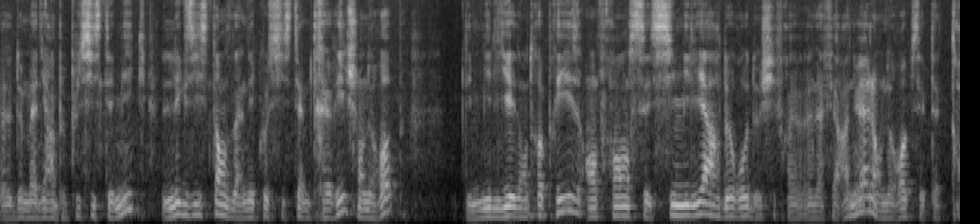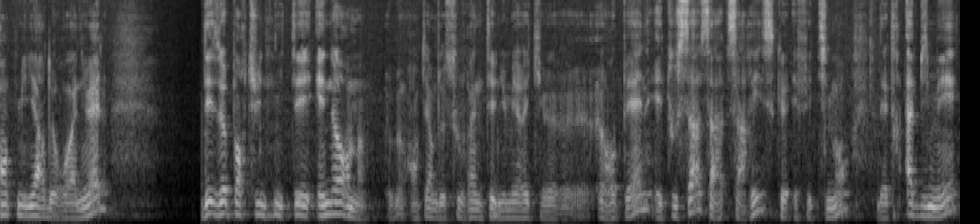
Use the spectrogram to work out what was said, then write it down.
de manière un peu plus systémique l'existence d'un écosystème très riche en Europe des milliers d'entreprises. En France, c'est 6 milliards d'euros de chiffre d'affaires annuel. En Europe, c'est peut-être 30 milliards d'euros annuels. Des opportunités énormes euh, en termes de souveraineté numérique euh, européenne. Et tout ça, ça, ça risque effectivement d'être abîmé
